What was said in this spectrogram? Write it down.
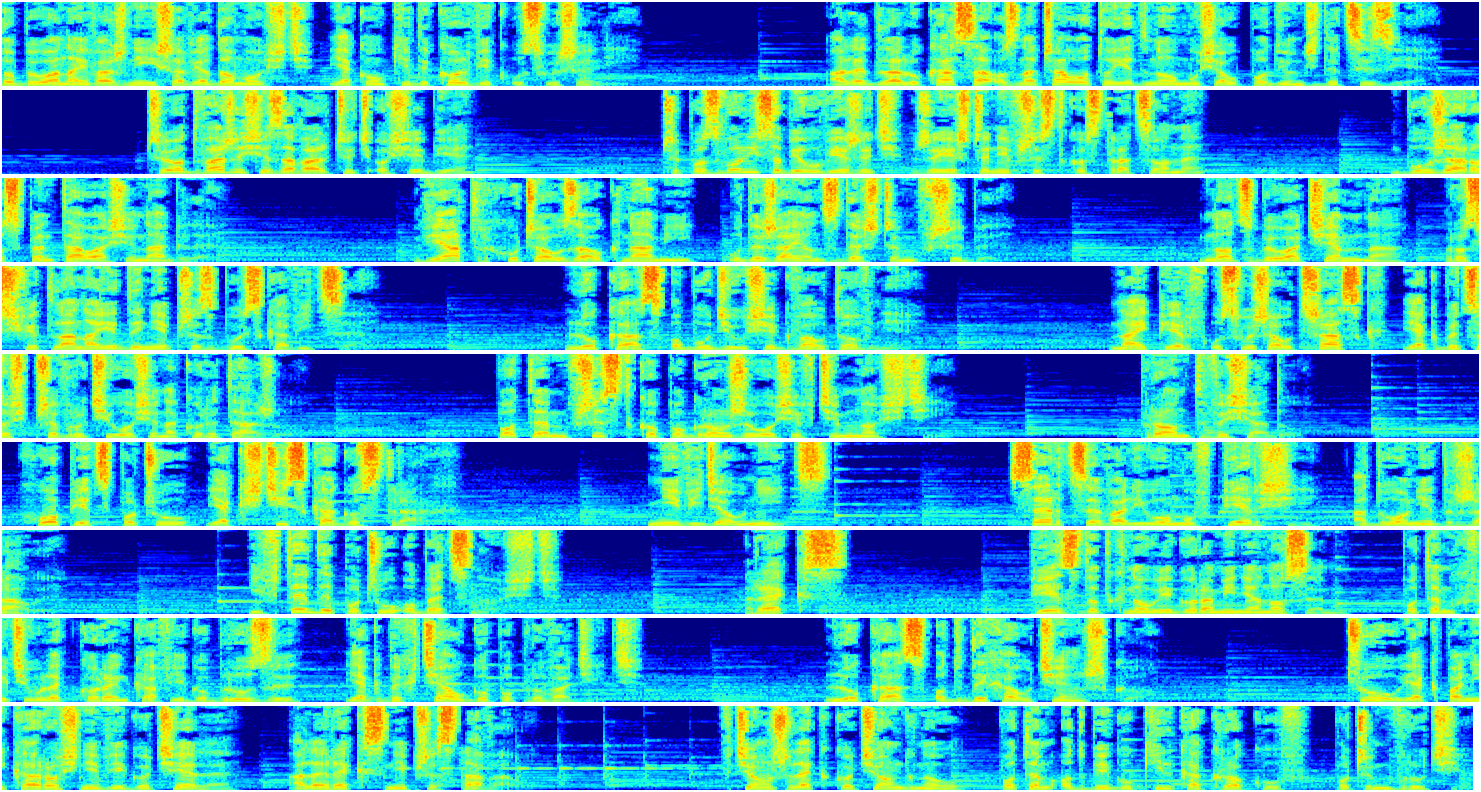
To była najważniejsza wiadomość, jaką kiedykolwiek usłyszeli. Ale dla Lukasa oznaczało to jedno musiał podjąć decyzję. Czy odważy się zawalczyć o siebie? Czy pozwoli sobie uwierzyć, że jeszcze nie wszystko stracone? Burza rozpętała się nagle. Wiatr huczał za oknami, uderzając deszczem w szyby. Noc była ciemna, rozświetlana jedynie przez błyskawice. Lukas obudził się gwałtownie. Najpierw usłyszał trzask, jakby coś przewróciło się na korytarzu. Potem wszystko pogrążyło się w ciemności. Prąd wysiadł. Chłopiec poczuł, jak ściska go strach. Nie widział nic. Serce waliło mu w piersi, a dłonie drżały. I wtedy poczuł obecność. Rex. Pies dotknął jego ramienia nosem, potem chwycił lekko rękaw jego bluzy, jakby chciał go poprowadzić. Lukas oddychał ciężko. Czuł, jak panika rośnie w jego ciele, ale Rex nie przestawał. Wciąż lekko ciągnął, potem odbiegł kilka kroków, po czym wrócił.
